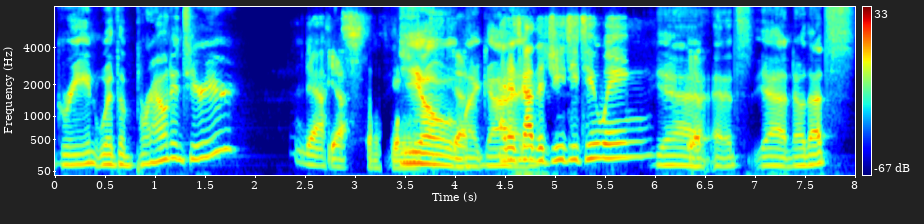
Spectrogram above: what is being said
green with a brown interior. Yeah. Yeah. Yo, Yeah. my god! And it's got the GT2 wing. yeah, Yep. and it's yeah, no, that's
